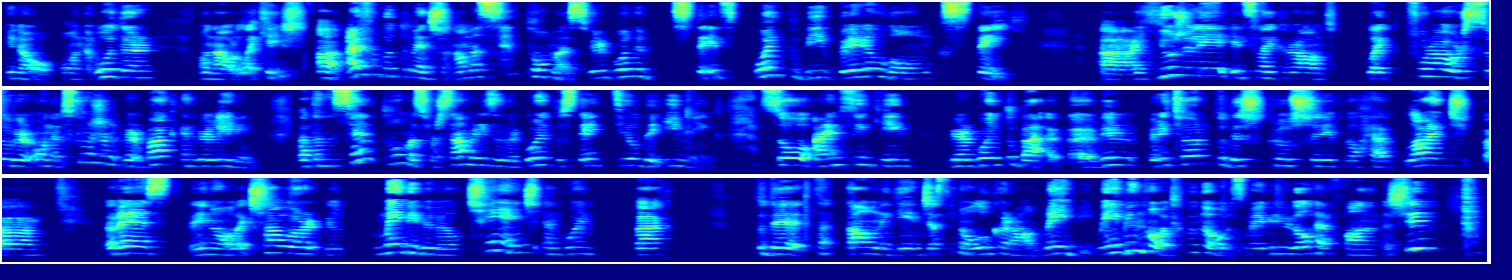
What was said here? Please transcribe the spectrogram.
you know, on the water on our location. Uh, I forgot to mention on a St. Thomas, we're going to it's going to be very long stay. Uh, usually it's like around like four hours. So we're on excursion, we're back and we're leaving. But on St. Thomas, for some reason, we're going to stay till the evening. So I'm thinking we're going to back, uh, we'll return to this cruise ship, we'll have lunch, um, rest, you know, like shower. We'll, maybe we will change and going back to the town again, just, you know, look around. Maybe, maybe not. Who knows? Maybe we will have fun on the ship.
